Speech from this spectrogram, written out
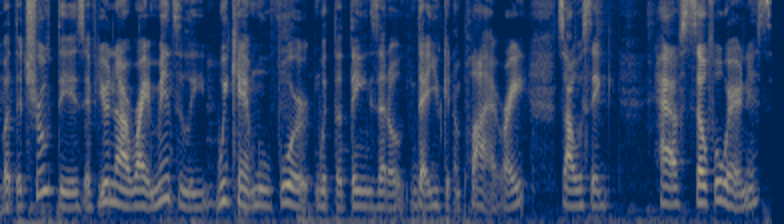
But the truth is, if you're not right mentally, we can't move forward with the things that'll that you can apply, right? So I would say have self awareness,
